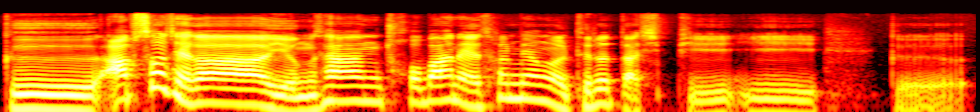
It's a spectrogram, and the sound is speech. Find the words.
그 앞서 제가 영상 초반에 설명을 드렸다시피 이그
